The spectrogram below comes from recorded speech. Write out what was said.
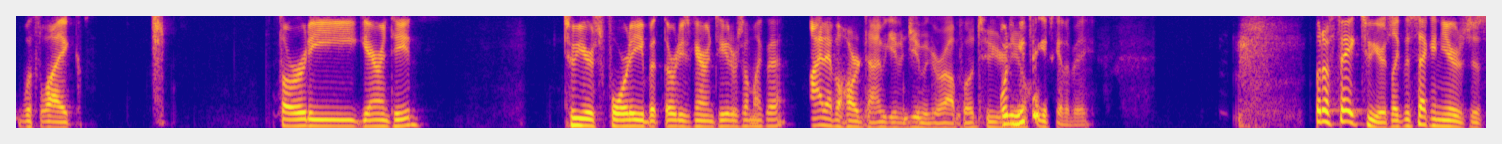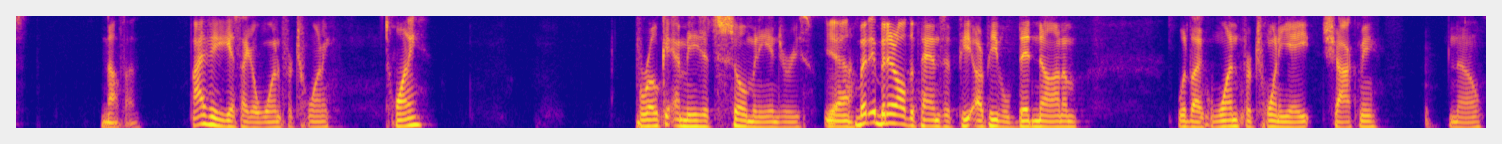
with like thirty guaranteed. Two years, forty, but 30 is guaranteed, or something like that. I'd have a hard time giving Jimmy Garoppolo two year. What do you think it's gonna be? But a fake two years, like the second year is just nothing. I think he gets like a one for twenty. Twenty. Broken. I mean, he's had so many injuries. Yeah. But it- but it all depends if pe- are people bidding on him. Would like one for twenty eight shock me? No.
